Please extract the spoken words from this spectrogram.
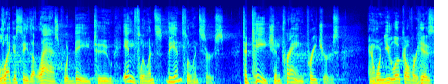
legacy that lasts would be to influence the influencers, to teach and train preachers. And when you look over his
